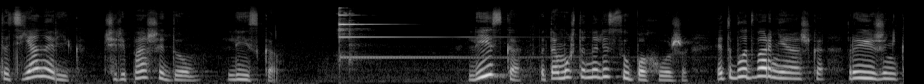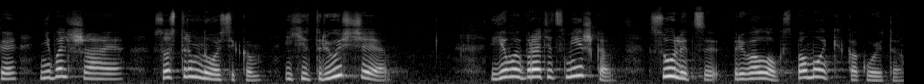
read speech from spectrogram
Татьяна Рик, Черепаший дом, Лиска. Лиска, потому что на лису похожа. Это была дворняжка, рыженькая, небольшая, с острым носиком и хитрющая. Ее мой братец Мишка с улицы приволок, с помойки какой-то.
